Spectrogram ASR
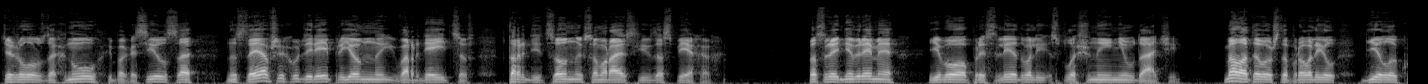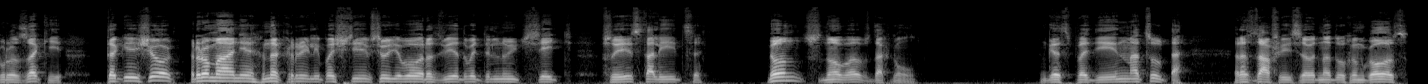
тяжело вздохнул и покосился на стоявших у дверей приемных гвардейцев в традиционных самурайских доспехах. В последнее время его преследовали сплошные неудачи. Мало того, что провалил дело Курозаки, так еще романе накрыли почти всю его разведывательную сеть в своей столице. Он снова вздохнул. «Господин Мацута!» Раздавшийся над ухом голос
